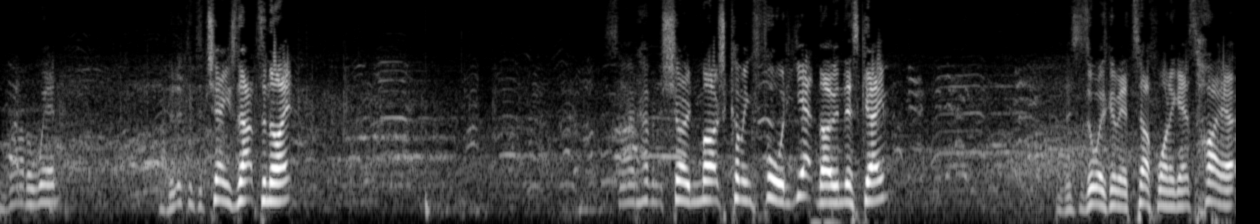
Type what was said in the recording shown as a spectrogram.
Without a win. He'll be looking to change that tonight. Side haven't shown much coming forward yet, though, in this game. But this is always going to be a tough one against higher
